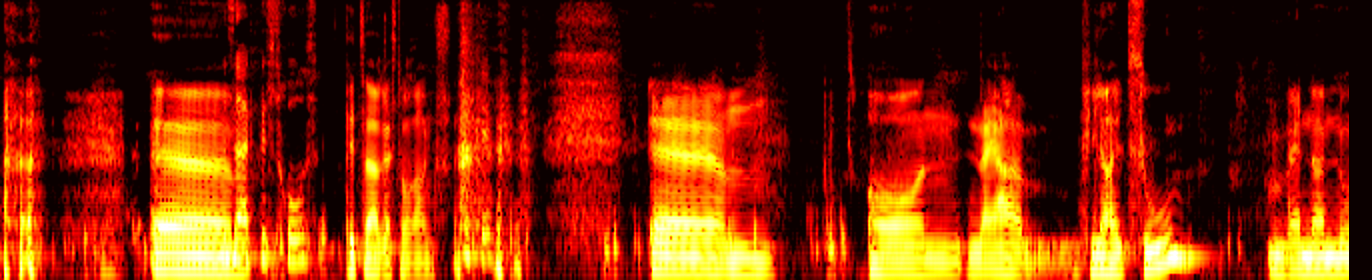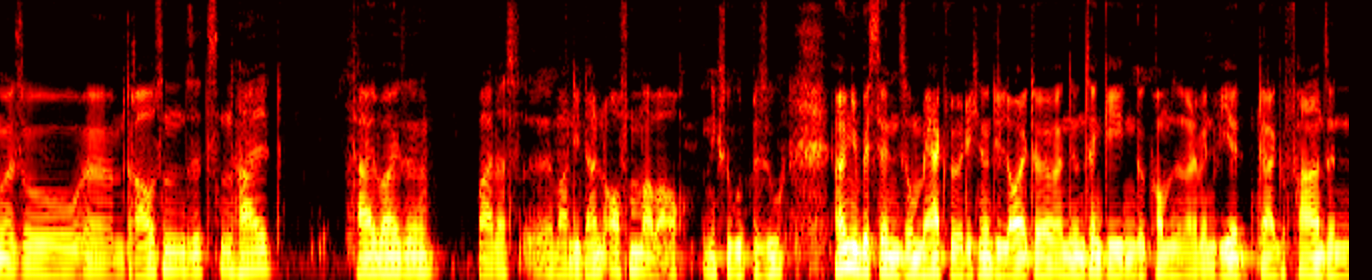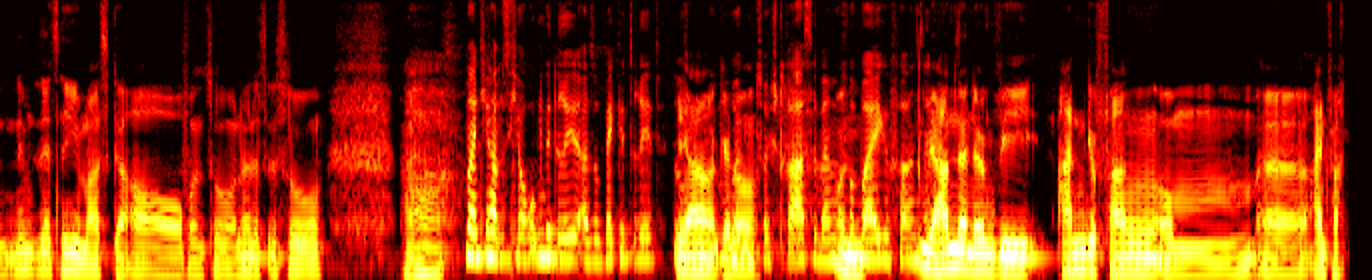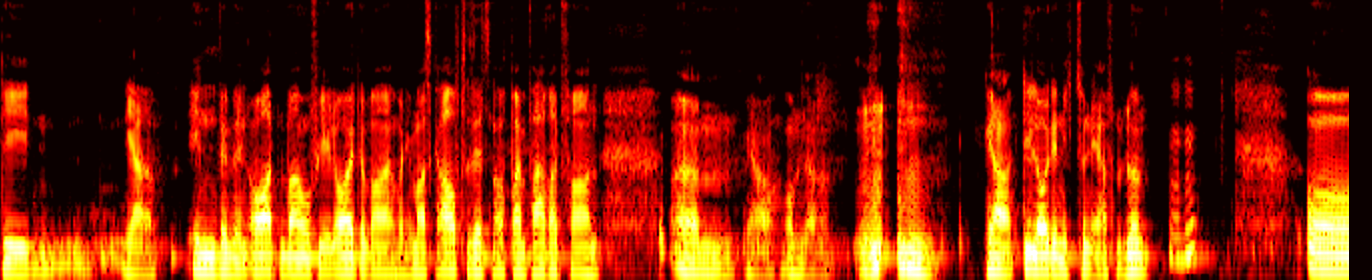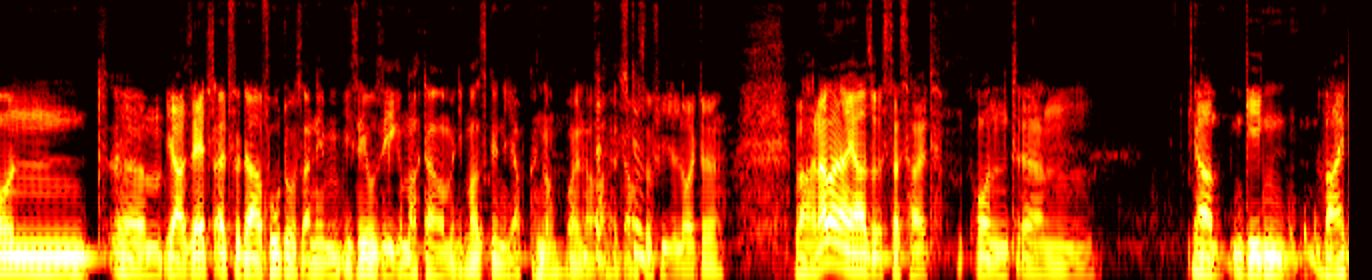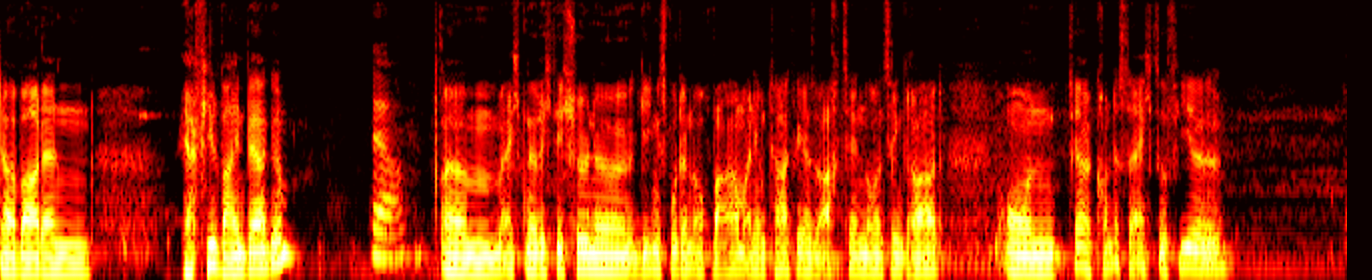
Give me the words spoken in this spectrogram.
Ähm, Sagt Bistros. Pizzarestaurants. Okay. Ähm, und naja, viele halt zu, wenn dann nur so ähm, draußen sitzen halt. Teilweise war das, äh, waren die dann offen, aber auch nicht so gut besucht. Irgendwie ein bisschen so merkwürdig, ne? Die Leute, wenn die uns entgegengekommen sind oder wenn wir da gefahren sind, setzen die die Maske auf und so, ne? Das ist so, ah, Manche haben sich auch umgedreht, also weggedreht. So Ja, genau. Zur Straße, wenn wir Und vorbeigefahren sind. Wir haben dann irgendwie angefangen, um äh, einfach die, ja, in, wenn wir in Orten waren, wo viele Leute waren, einfach die Maske aufzusetzen, auch beim Fahrradfahren. Ähm, ja, um da ja, die Leute nicht zu nerven. Ne? Mhm. Und ähm, ja, selbst als wir da Fotos an dem Iseo-See gemacht haben, haben wir die Maske nicht abgenommen, weil da das halt stimmt. auch so viele Leute waren. Aber naja, so ist das halt. Und ähm, ja, gegen weiter war dann ja viel Weinberge. Ja. Ähm, echt eine richtig schöne Gegend. Es wurde dann auch warm an dem Tag wieder, so 18, 19 Grad. Und ja, konntest du echt so viel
